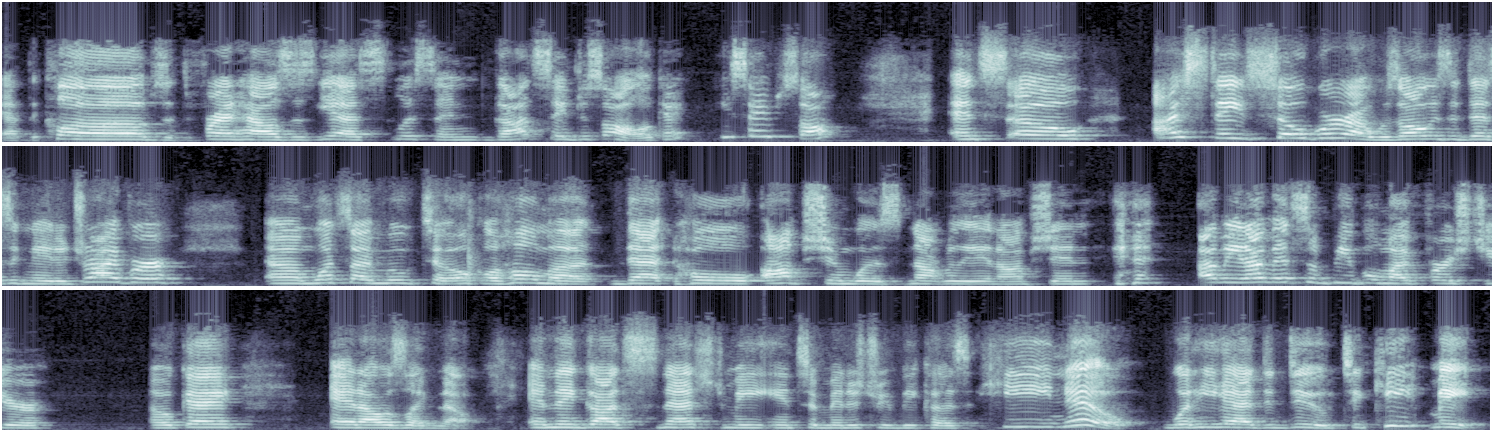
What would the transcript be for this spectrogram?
at the clubs at the frat houses. Yes listen god saved us all okay? He saved us all. And so i stayed sober. I was always a designated driver. Um, once i moved to oklahoma that whole option was not really an option. I mean i met some people my first year okay? And I was like, no. And then God snatched me into ministry because he knew what he had to do to keep me.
